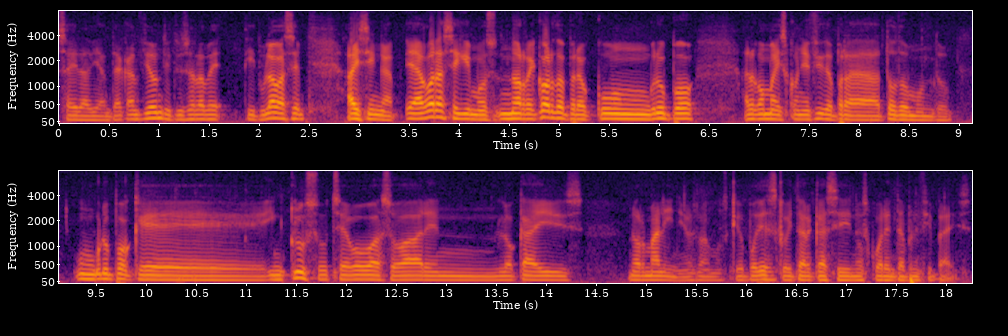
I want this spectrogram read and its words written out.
sair adiante a canción, titulábase, titulábase Icing Up. E agora seguimos, non recordo, pero cun grupo algo máis coñecido para todo o mundo un grupo que incluso chegou a soar en locais normaliños, vamos, que o podías escoitar casi nos 40 principais.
